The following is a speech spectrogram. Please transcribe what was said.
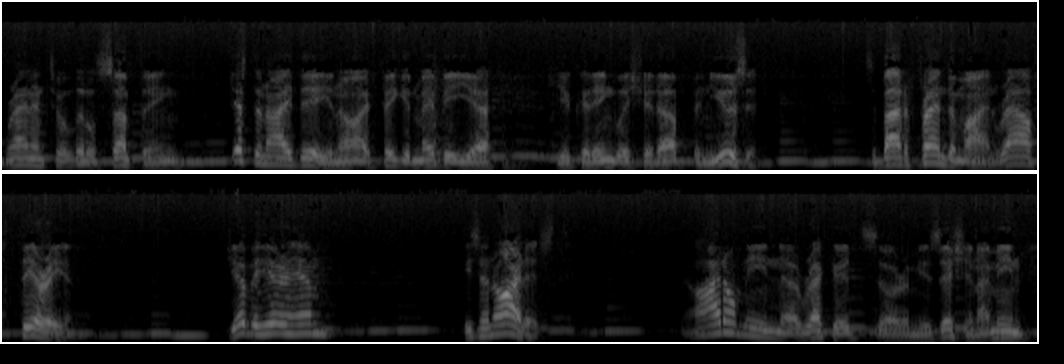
ran into a little something. Just an idea, you know. I figured maybe uh, you could English it up and use it. It's about a friend of mine, Ralph Therian. Did you ever hear him? He's an artist. I don't mean uh, records or a musician. I mean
